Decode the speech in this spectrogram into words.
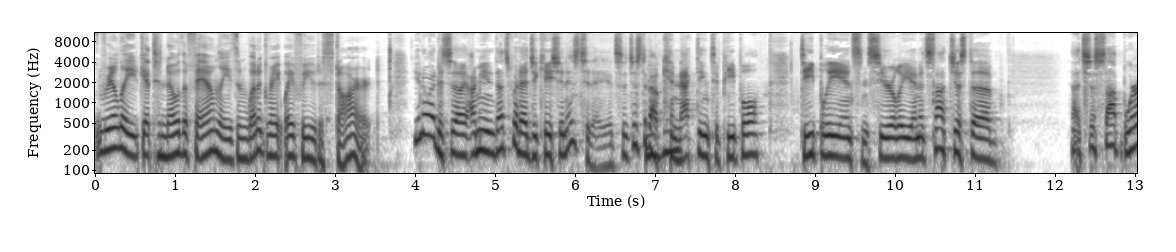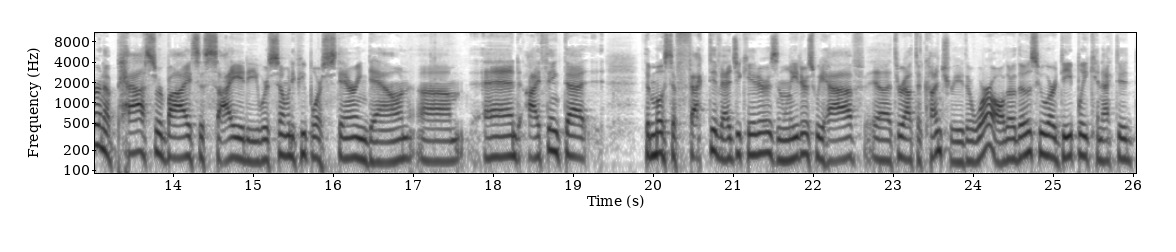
really get to know the families and what a great way for you to start. You know what? It's, uh, I mean, that's what education is today. It's just about mm-hmm. connecting to people deeply and sincerely. And it's not just a, that's just not, we're in a passerby society where so many people are staring down. Um, and I think that the most effective educators and leaders we have uh, throughout the country, the world, are those who are deeply connected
